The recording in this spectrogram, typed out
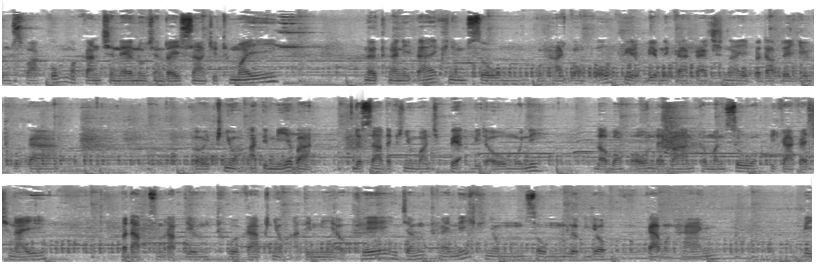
បាទសូមស្វាគមន៍មកកាន់ Channel នូចន្រីសាជាថ្មី នៅថ្ងៃនេះដែរខ្ញុំសូមបង្ហាញបងប្អូនពីរបៀបនៃការកែច្នៃប្រដាប់ដែលយើងធ្វើការអើយភ្ញាស់អាទីមៀបាទដោយសារតែខ្ញុំបានជពាក់វីដេអូមួយនេះដល់បងប្អូនដែលបានខមមិនសួរពីការកែច្នៃប្រដាប់សម្រាប់យើងធ្វើការភ្ញាស់អាទីមៀអូខេអញ្ចឹងថ្ងៃនេះខ្ញុំសូមលើកយកការបង្ហាញពី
